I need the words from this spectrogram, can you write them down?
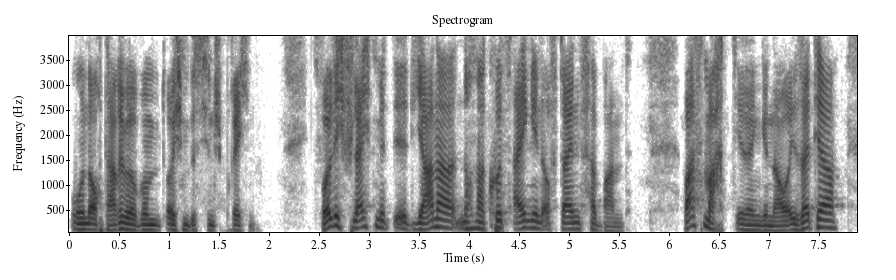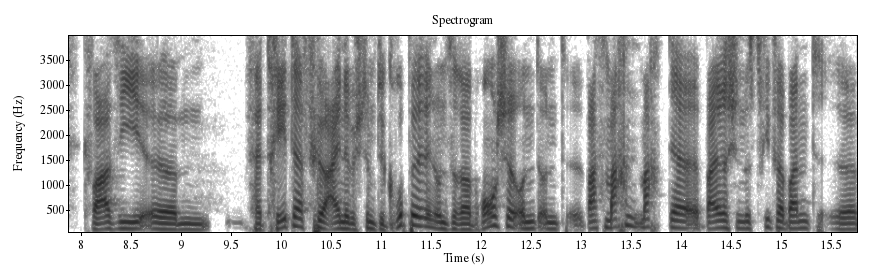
Und auch darüber wollen wir mit euch ein bisschen sprechen. Jetzt wollte ich vielleicht mit äh, Diana nochmal kurz eingehen auf deinen Verband. Was macht ihr denn genau? Ihr seid ja quasi ähm, Vertreter für eine bestimmte Gruppe in unserer Branche und, und was machen, macht der Bayerische Industrieverband äh,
